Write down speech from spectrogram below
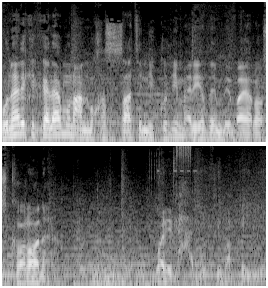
هنالك كلام عن مخصصات لكل مريض بفيروس كورونا. وللحديث بقية.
